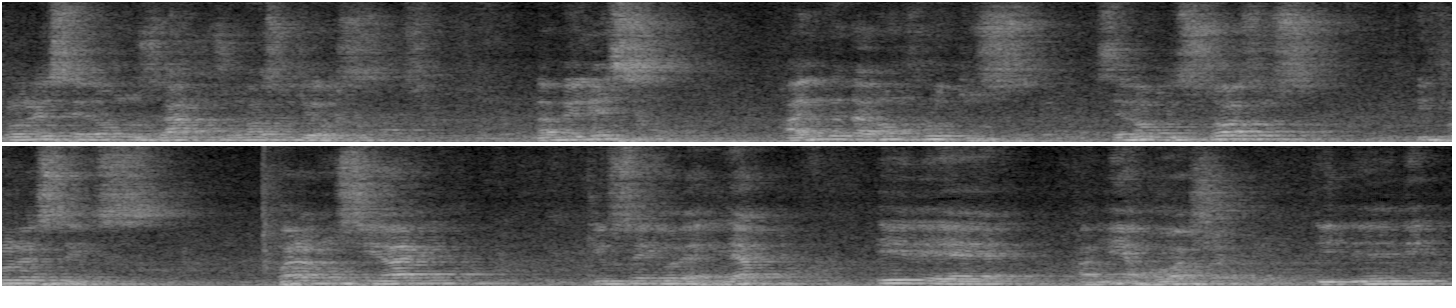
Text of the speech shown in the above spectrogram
florescerão nos atos do nosso Deus. Na velhice ainda darão frutos, serão viçosos e florescentes, para anunciarem que o Senhor é reto, Ele é a minha rocha e nele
